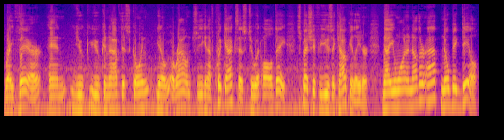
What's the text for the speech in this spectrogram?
right there, and you you can have this going you know around, so you can have quick access to it all day, especially if you use a calculator. Now you want another app? No big deal.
